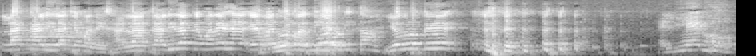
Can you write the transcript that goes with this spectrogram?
la calidad que maneja. La calidad que maneja el buen gorrita. Yo creo que El Diego.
